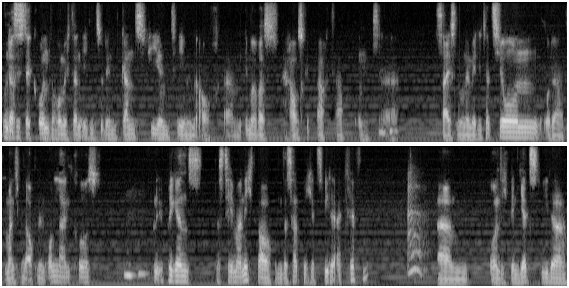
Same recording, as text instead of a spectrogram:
Und das ist der Grund, warum ich dann eben zu den ganz vielen Themen auch ähm, immer was herausgebracht habe. Und mhm. äh, sei es nur eine Meditation oder manchmal auch einen Online-Kurs. Mhm. Und übrigens, das Thema Nichtrauchen, das hat mich jetzt wieder ergriffen. Ah. Ähm, und ich bin jetzt wieder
